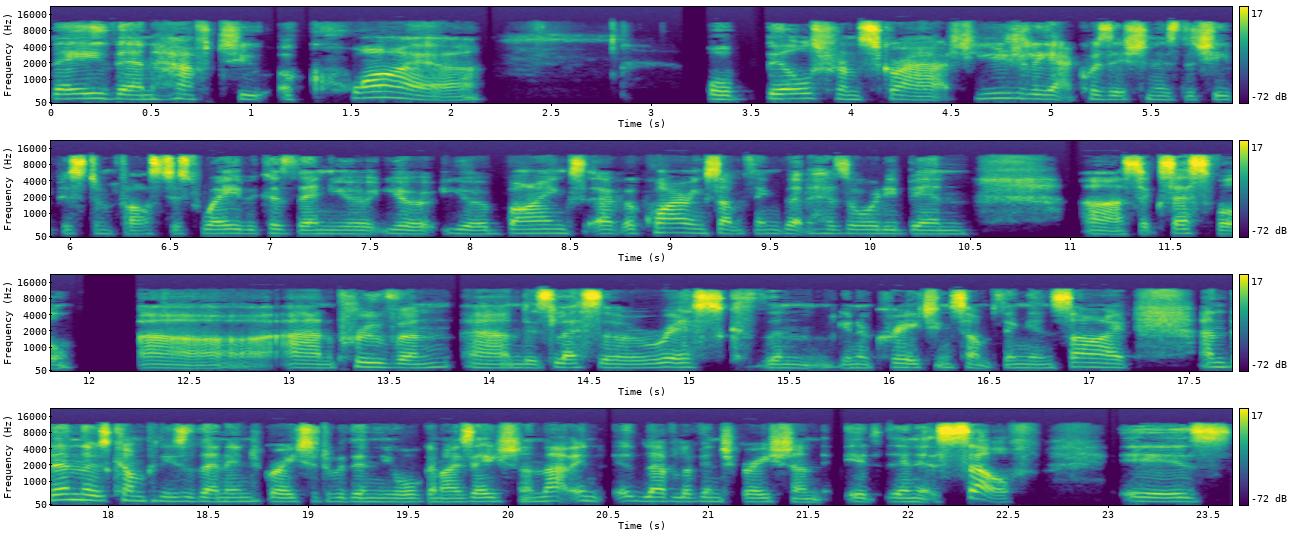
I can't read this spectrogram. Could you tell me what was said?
they then have to acquire or build from scratch. Usually acquisition is the cheapest and fastest way because then you're you're you're buying uh, acquiring something that has already been uh, successful uh, and proven and is less of a risk than you know creating something inside and then those companies are then integrated within the organization and that in, level of integration it, in itself is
